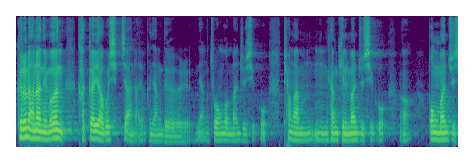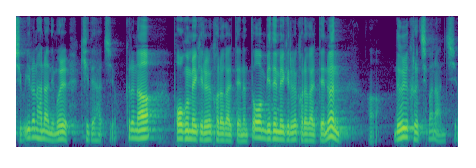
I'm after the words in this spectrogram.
그런 하나님은 가까이 하고 싶지 않아요. 그냥 늘 그냥 좋은 것만 주시고 평안한 길만 주시고 어, 복만 주시고 이런 하나님을 기대하지요. 그러나 복음의 길을 걸어갈 때는 또 믿음의 길을 걸어갈 때는 어, 늘 그렇지만 않지요.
